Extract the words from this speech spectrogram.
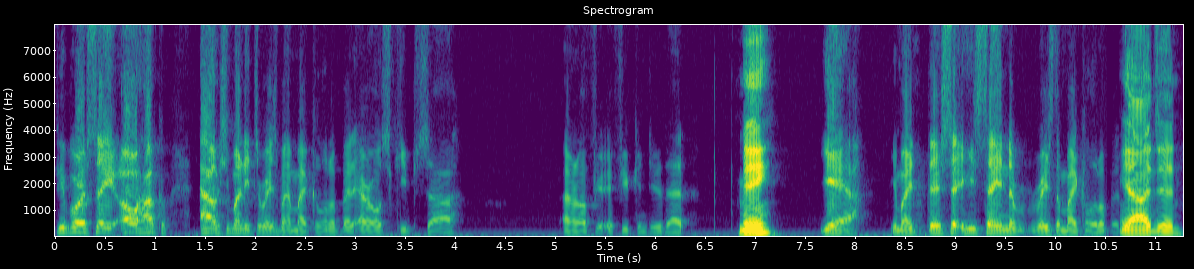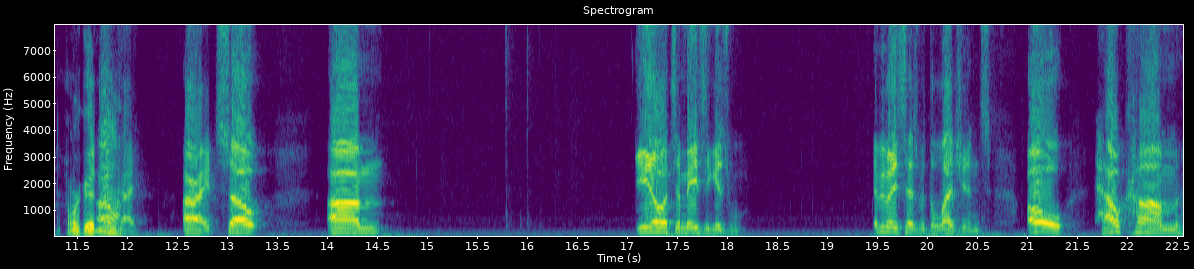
people are saying, oh, how come?" Alex, you might need to raise my mic a little bit. Arrows keeps, uh, I don't know if you if you can do that. Me? Yeah, you might. They're say, he's saying to raise the mic a little bit. Yeah, I did. We're good now. Okay. All right. So, um, you know what's amazing is everybody says with the legends, oh, how come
